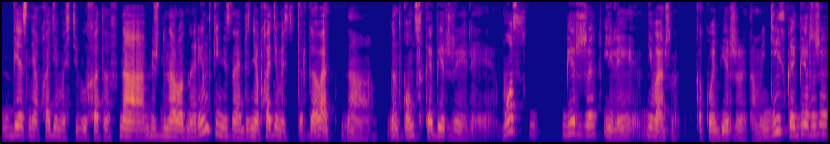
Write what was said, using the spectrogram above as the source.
без необходимости выходов на международные рынки, не знаю, без необходимости торговать на гонконгской бирже или Мосбирже, или неважно, какой бирже, там, индийской бирже,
